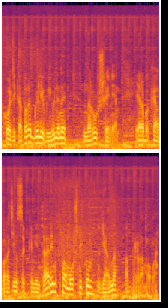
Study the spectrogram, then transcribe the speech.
в ходе которой были выявлены нарушения. РБК обратился к комментариям к помощнику Яна Абрамова.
